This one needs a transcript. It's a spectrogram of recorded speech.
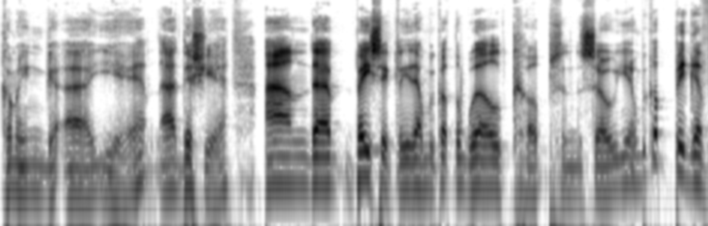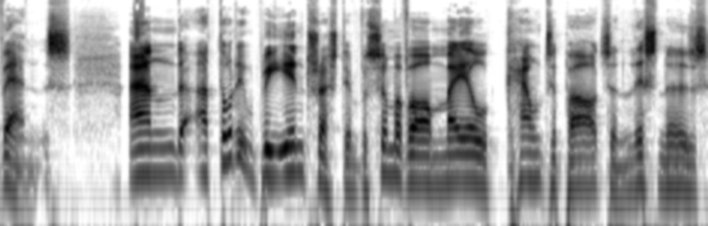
coming uh, year, uh, this year, and uh, basically then we've got the World Cups, and so you know we've got big events. And I thought it would be interesting for some of our male counterparts and listeners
